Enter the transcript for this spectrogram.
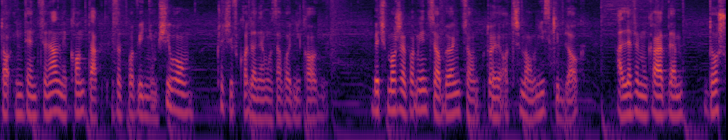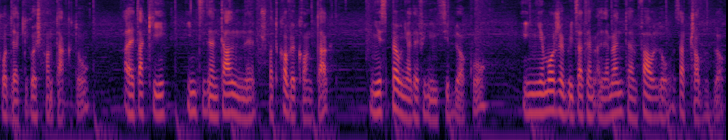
to intencjonalny kontakt z odpowiednią siłą przeciwko danemu zawodnikowi. Być może pomiędzy obrońcą, który otrzymał niski blok, a lewym gardem doszło do jakiegoś kontaktu, ale taki incydentalny, przypadkowy kontakt nie spełnia definicji bloku i nie może być zatem elementem faulu za chop block.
